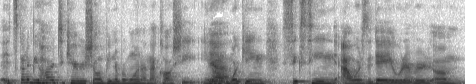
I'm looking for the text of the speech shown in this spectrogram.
It's going to be hard to carry a show and be number one on that call sheet. You yeah. know, working 16 hours a day or whatever, um,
